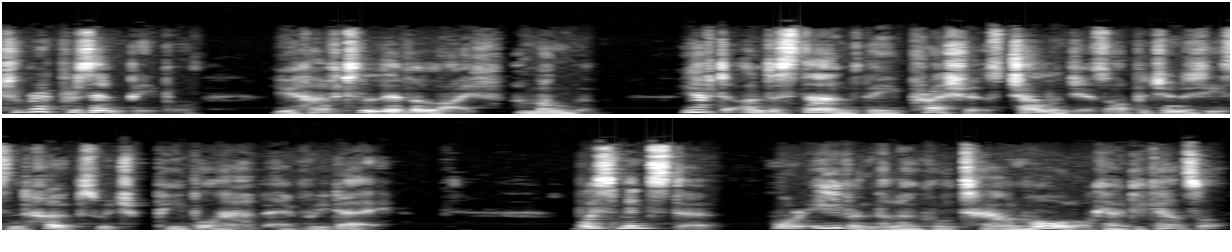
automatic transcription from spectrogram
To represent people, you have to live a life among them. You have to understand the pressures, challenges, opportunities, and hopes which people have every day. Westminster, or even the local town hall or county council,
